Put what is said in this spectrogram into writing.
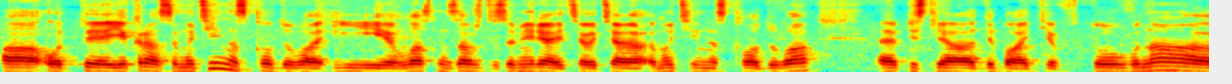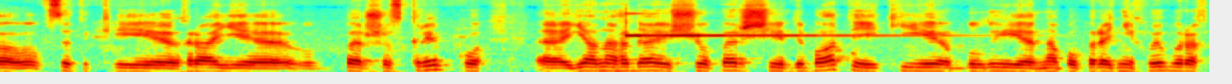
А от е, якраз емоційна складова, і власне завжди заміряється оця емоційна складова е, після дебатів, то вона все-таки грає першу скрипку. Е, Я нагадаю, що перші дебати, які були на попередніх виборах,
